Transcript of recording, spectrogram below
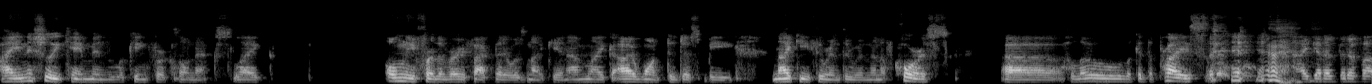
I initially came in looking for CloneX, like only for the very fact that it was Nike, and I'm like, I want to just be Nike through and through. And then of course, uh, hello, look at the price. I get a bit of a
